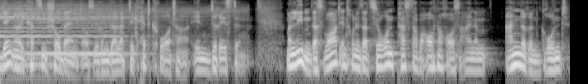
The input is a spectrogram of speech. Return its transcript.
Die denkneue Katzen-Showband aus ihrem Galactic Headquarter in Dresden. Meine Lieben, das Wort Intronisation passt aber auch noch aus einem anderen Grund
